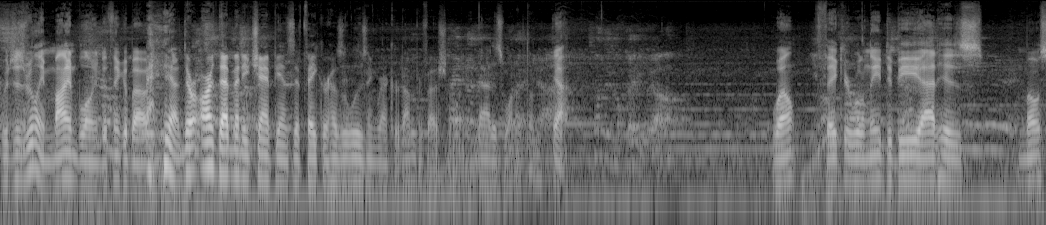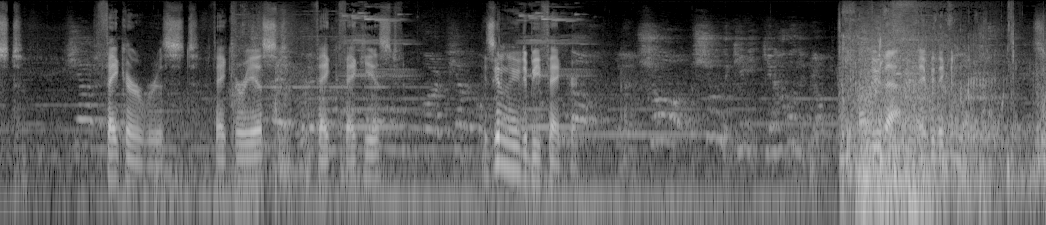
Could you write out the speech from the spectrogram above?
Which is really mind blowing to think about. Yeah, there aren't that many champions that Faker has a losing record on professionally. That is one of them. yeah. Well, Faker will need to be at his most fakerist, fakeriest, fake fakiest. He's going to need to be Faker. Don't do that. Maybe they can win. So,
